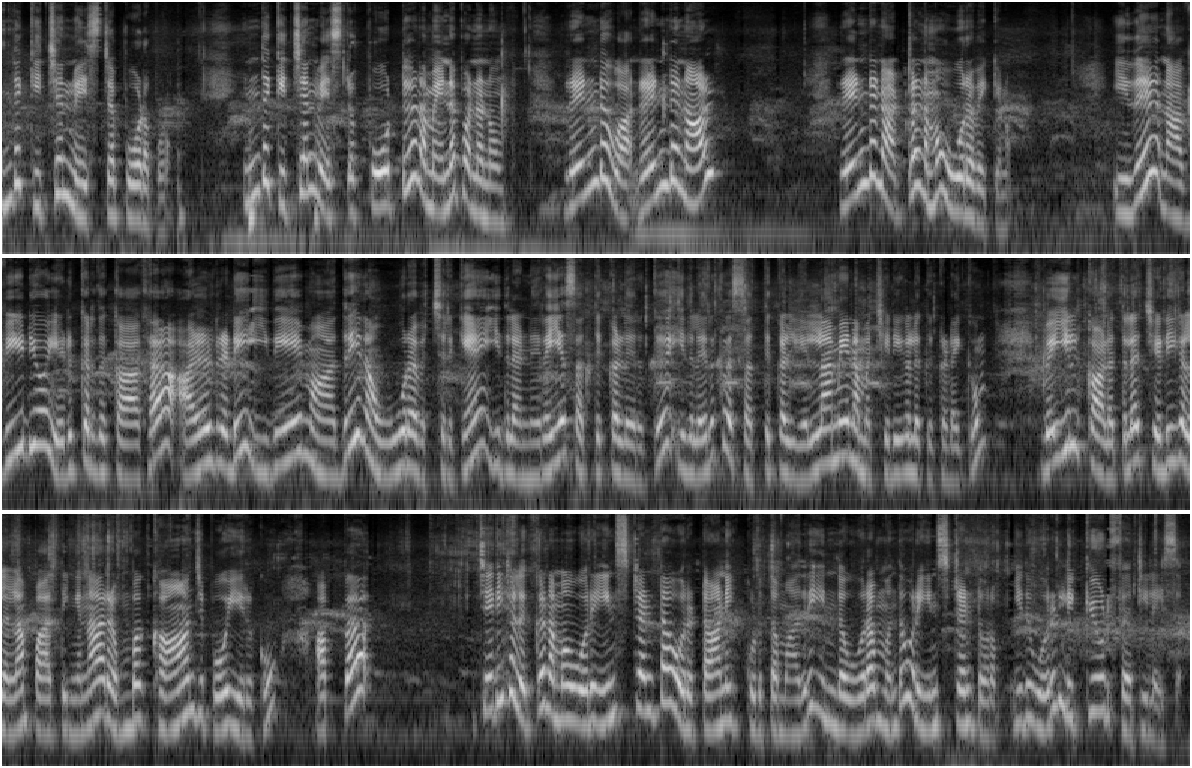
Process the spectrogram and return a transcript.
இந்த கிச்சன் வேஸ்ட்டை போட போகிறோம் இந்த கிச்சன் வேஸ்ட்டை போட்டு நம்ம என்ன பண்ணணும்? ரெண்டு வா ரெண்டு நாள் ரெண்டு நாட்கள் நம்ம ஊற வைக்கணும். இது நான் வீடியோ எடுக்கிறதுக்காக ஆல்ரெடி இதே மாதிரி நான் ஊற வச்சுருக்கேன். இதில் நிறைய சத்துக்கள் இருக்குது இதில் இருக்கிற சத்துக்கள் எல்லாமே நம்ம செடிகளுக்கு கிடைக்கும். வெயில் காலத்தில் செடிகள் எல்லாம் பார்த்திங்கன்னா ரொம்ப காஞ்சு போய் இருக்கும் அப்போ செடிகளுக்கு நம்ம ஒரு இன்ஸ்டண்ட்டாக ஒரு டானிக் கொடுத்த மாதிரி இந்த உரம் வந்து ஒரு இன்ஸ்டன்ட் உரம். இது ஒரு லிக்யூட் ஃபெர்டிலைசர்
